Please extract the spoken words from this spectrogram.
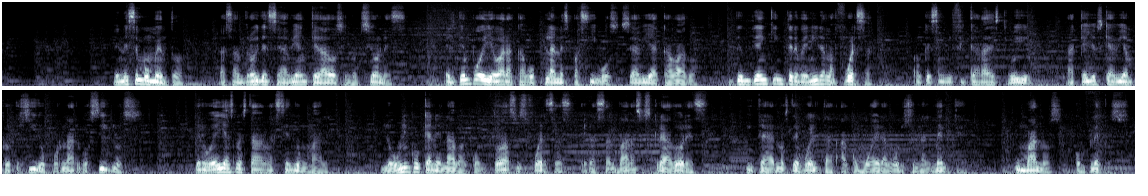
En ese momento, las androides se habían quedado sin opciones. El tiempo de llevar a cabo planes pasivos se había acabado tendrían que intervenir a la fuerza, aunque significara destruir a aquellos que habían protegido por largos siglos. Pero ellas no estaban haciendo un mal, lo único que anhelaban con todas sus fuerzas era salvar a sus creadores y traerlos de vuelta a como eran originalmente. humanos completos.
